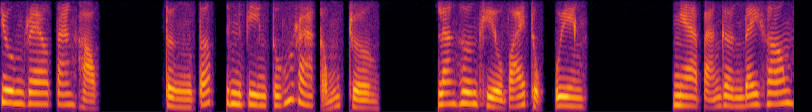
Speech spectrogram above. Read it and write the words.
Chuông reo tan học, từng tớp sinh viên tuốn ra cổng trường. Lan Hương khiều vai Thục Quyên. Nhà bạn gần đây không?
